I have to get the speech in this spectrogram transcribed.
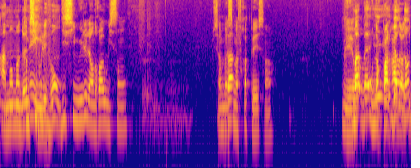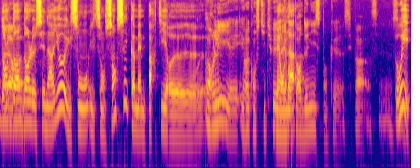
un, moment donné, Comme ils voulaient vont. dissimuler l'endroit où ils sont. Ça m'a Bah- ça m'a frappé, ça. Mais Bah, on, bah, on en reparlera dans, dans, dans- tout à l'heure. dans- euh, dans le scénario, ils sont, ils sont censés quand même partir. euh, Orly est, est reconstitué Mais à a- l'aéroport de Nice, donc euh, c'est pas. Oui,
